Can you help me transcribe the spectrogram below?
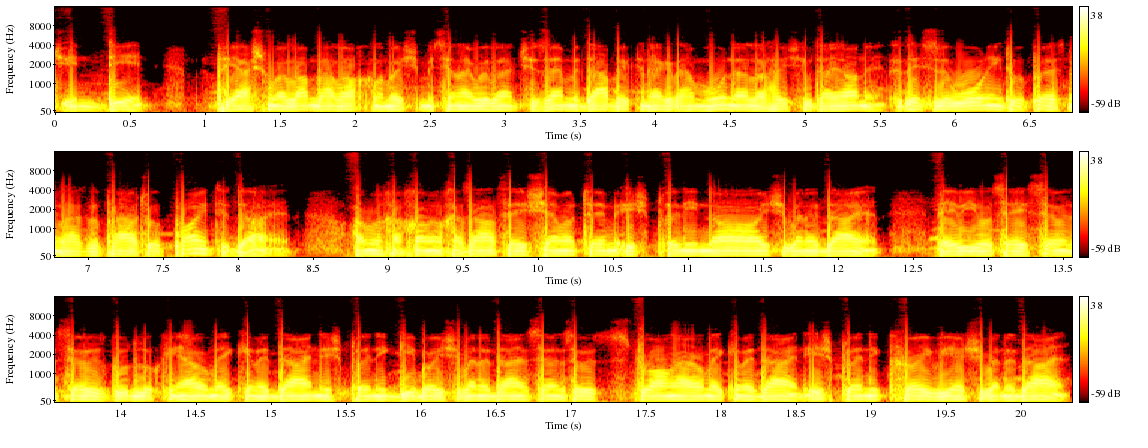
in din. This is a warning to a person who has the power to appoint a dayan. Maybe you will say, so and so is good looking, I will make him a dine. Ish pleni gibo yeshivan a dine. So and so is strong, I will make him a dine. Ish pleni kravi yeshivan a dine.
